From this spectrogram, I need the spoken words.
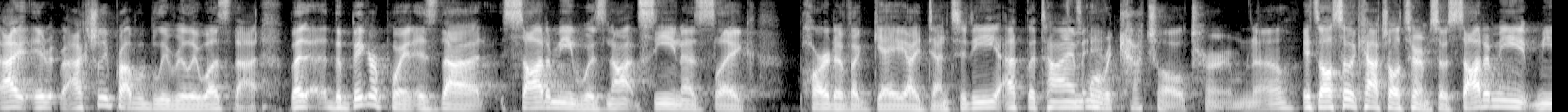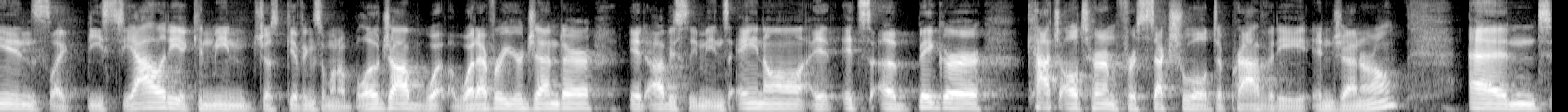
I, it actually probably really was that. But the bigger point is that sodomy was not seen as like part of a gay identity at the time. It's more of a catch-all term, no? It's also a catch-all term. So sodomy means like bestiality. It can mean just giving someone a blowjob, wh- whatever your gender. It obviously means anal. It, it's a bigger catch-all term for sexual depravity in general, and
